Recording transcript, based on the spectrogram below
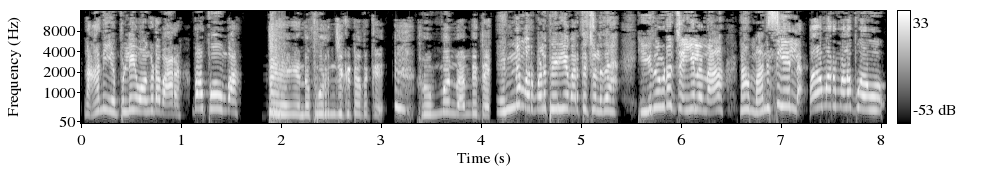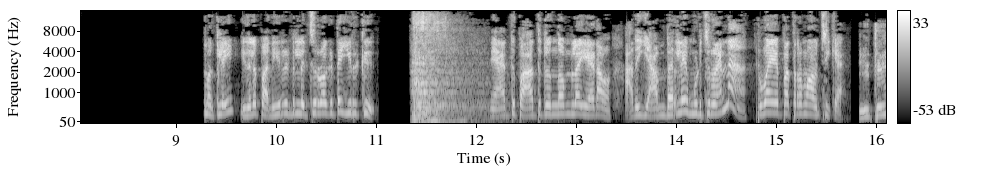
நானும் என் பிள்ளையும் உங்க கூட வரேன். வா போவோம் வா. என்ன புரிஞ்சுக்கிட்டதுக்கு? ரொம்ப நன்றி என்ன மறுமலை பெரிய வார்த்தை சொல்லுத? இதோட செய்யலனா நான் மனசே இல்ல. வா மறுமலை போவோம். மக்களே இதுல பன்னிரெண்டு லட்சம் ரூபா கிட்ட இருக்கு. நேத்து பாத்துட்டு வந்தோம்ல இடம். அது என் பேர்ல முடிச்சிருவேன். என்ன? ரூபாய பத்திரமா வச்சுக்க. தே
